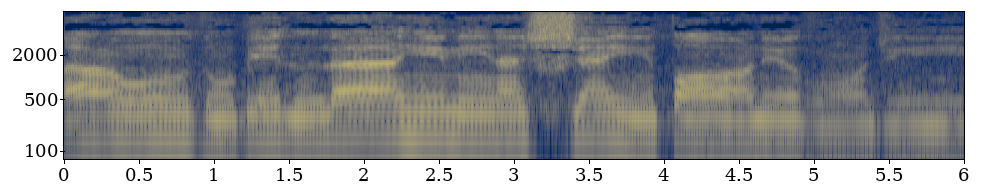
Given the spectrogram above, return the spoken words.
أعوذ بالله من الشيطان الرجيم.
